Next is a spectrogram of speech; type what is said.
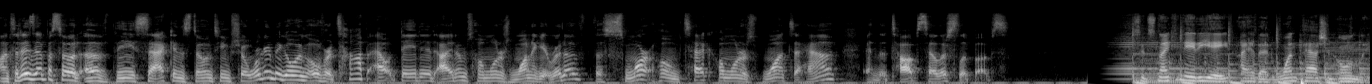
On today's episode of the Sack and Stone Team Show, we're going to be going over top outdated items homeowners want to get rid of, the smart home tech homeowners want to have, and the top seller slip ups. Since 1988, I have had one passion only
